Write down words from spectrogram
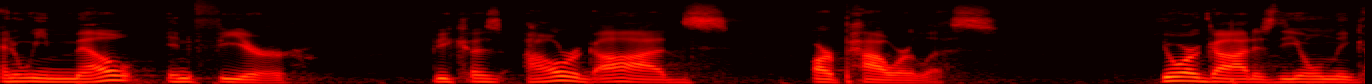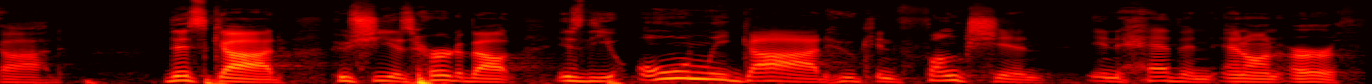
And we melt in fear because our gods are powerless. Your God is the only God. This God, who she has heard about, is the only God who can function in heaven and on earth.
